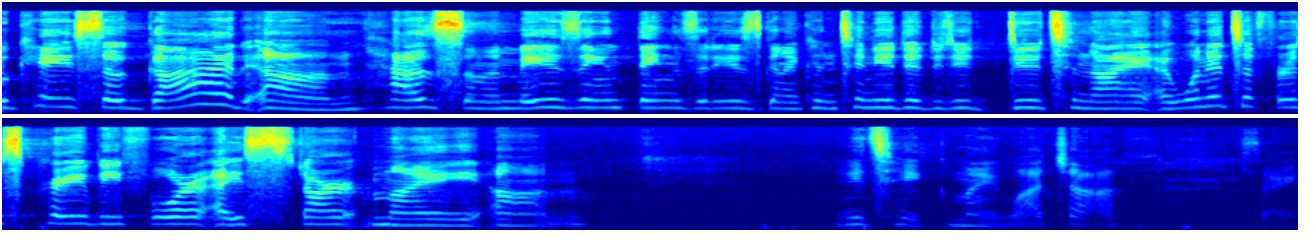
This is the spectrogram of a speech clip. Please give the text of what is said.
Okay, so God um, has some amazing things that he's going to continue to do, do, tonight. I wanted to first pray before I start my, um, let me take my watch off. Sorry.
